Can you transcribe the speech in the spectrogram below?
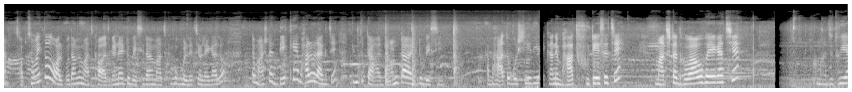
না। সবসময় তো অল্প দামে মাছ খাও আজকে না একটু বেশি দামে মাছ খাও বলে চলে গেল। একটা মাছটা দেখে ভালো লাগছে, কিন্তু দামটা একটু বেশি। ভাতও বসিয়ে দিয়ে এখানে ভাত ফুটে এসেছে। মাছটা ধোয়াও হয়ে গেছে। মাছ ধুয়ে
